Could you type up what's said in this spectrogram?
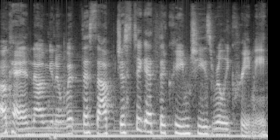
Okay, and now I'm gonna whip this up just to get the cream cheese really creamy.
